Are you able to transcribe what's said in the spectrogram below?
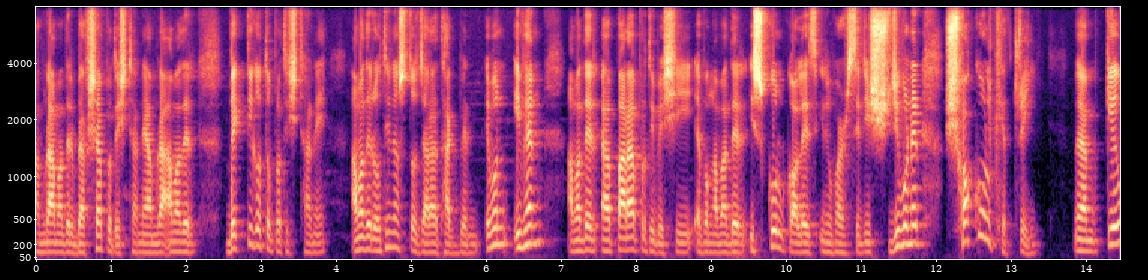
আমরা আমাদের ব্যবসা প্রতিষ্ঠানে, আমরা আমাদের ব্যক্তিগত প্রতিষ্ঠানে আমাদের অধীনস্থ যারা থাকবেন, এবং ইভেন আমাদের পাড়া প্রতিবেশী এবং আমাদের স্কুল, কলেজ ইউনিভার্সিটি জীবনের সকল ক্ষেত্রেই কেউ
